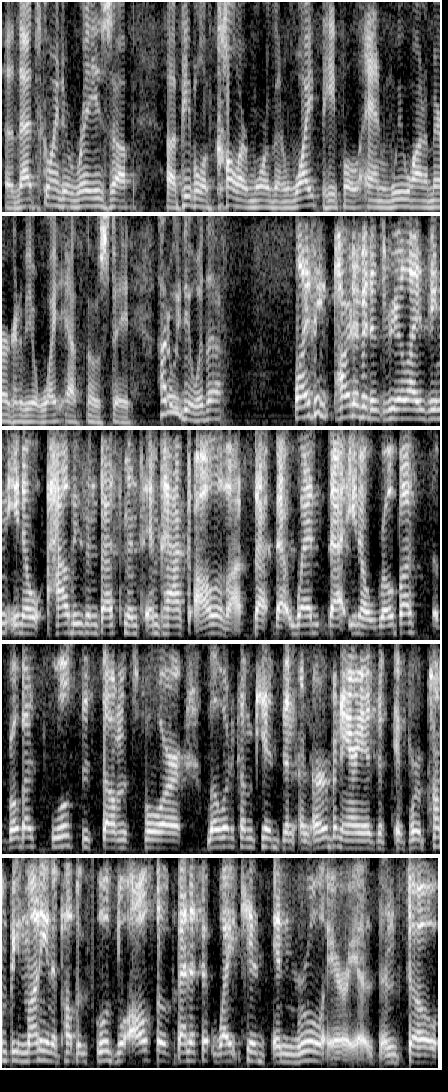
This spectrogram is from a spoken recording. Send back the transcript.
Uh, that's going to raise up uh, people of color more than white people, and we want America to be a white ethno state. How do we deal with that? Well, I think part of it is realizing, you know, how these investments impact all of us. That that when that you know robust robust school systems for low income kids in, in urban areas, if, if we're pumping money into public schools, will also benefit white kids in rural areas. And so,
